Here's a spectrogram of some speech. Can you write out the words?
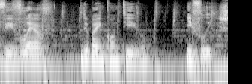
Vive leve, de bem contigo e feliz.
